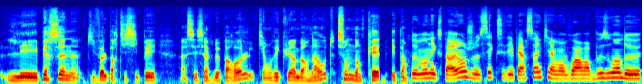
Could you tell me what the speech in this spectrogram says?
Les personnes qui veulent participer à ces cercles de parole, qui ont vécu un burn-out, sont dans quel état? De mon expérience, je sais que c'est des personnes qui vont avoir besoin de,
